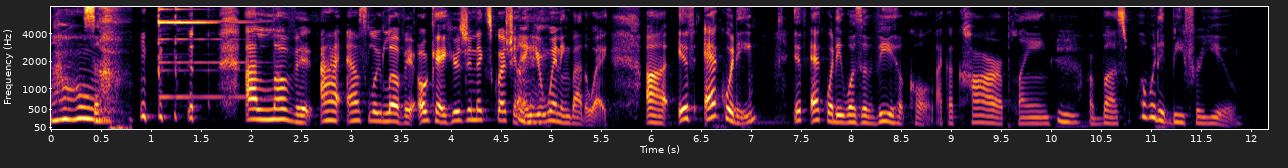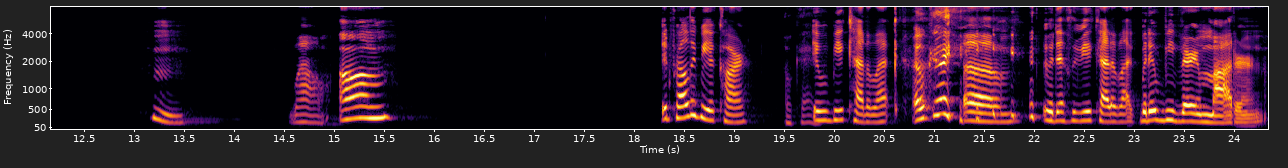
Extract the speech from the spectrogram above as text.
Oh, So I love it. I absolutely love it. Okay, here's your next question, and you're winning, by the way. Uh, if equity, if equity was a vehicle, like a car, a plane, or bus, what would it be for you? Hmm. Wow. Um it'd probably be a car. Okay. It would be a Cadillac. okay. um, it would definitely be a Cadillac, but it would be very modern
